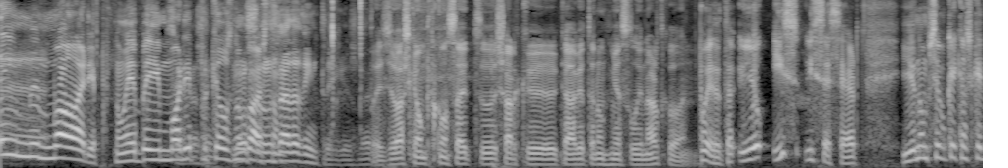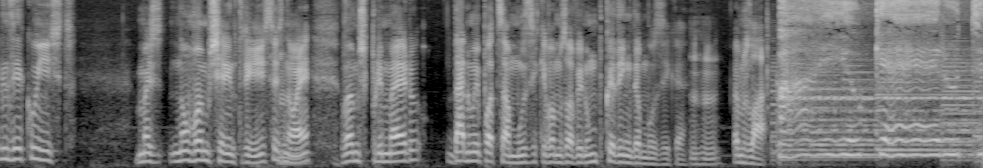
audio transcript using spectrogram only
Em memória, porque não é bem em memória porque eles não, não gostam. somos nada de intrigas, não é? Pois, eu acho que é um preconceito achar que, que a Agatha não conhece o Leonardo Cohen. Pois, eu isso, isso é certo. E eu não percebo o que é que eles querem dizer com isto. Mas não vamos ser entreguistas, não é? Vamos primeiro dar uma hipótese à música e vamos ouvir um bocadinho da música. Vamos lá. Quero te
